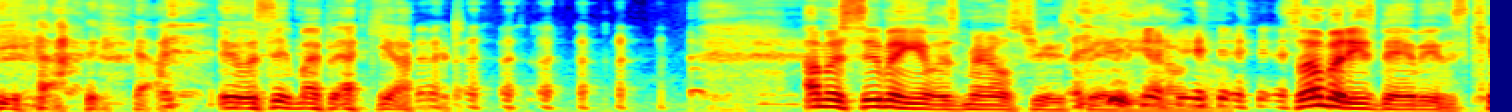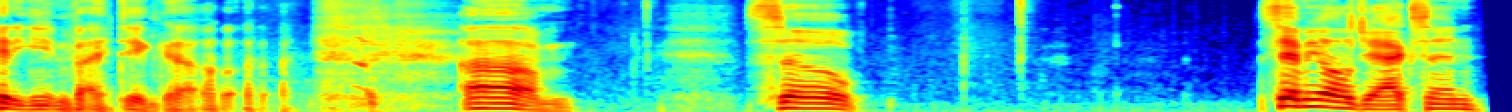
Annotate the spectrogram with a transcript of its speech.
yeah yeah. It was in my backyard i'm assuming it was meryl streep's baby i don't know somebody's baby was getting eaten by a dingo um so samuel L. jackson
